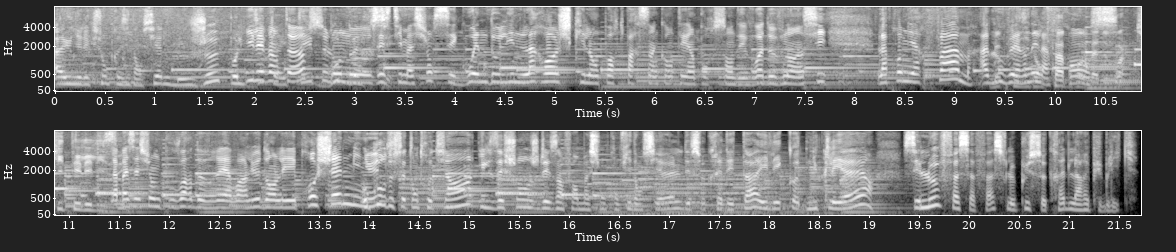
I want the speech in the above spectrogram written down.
à une élection présidentielle où le jeu politique Il est a 20h, été selon nos estimations, c'est Gwendoline Laroche qui l'emporte par 51% des voix, devenant ainsi la première femme à le gouverner la Fabre va France. devoir quitter l'Élysée. La passation de pouvoir devrait avoir lieu dans les prochaines Au minutes. cours de cet entretien, ils échangent des informations confidentielles, des secrets d'État et les codes nucléaires. C'est le face-à-face le plus secret de la République.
